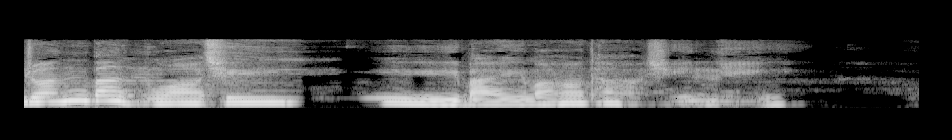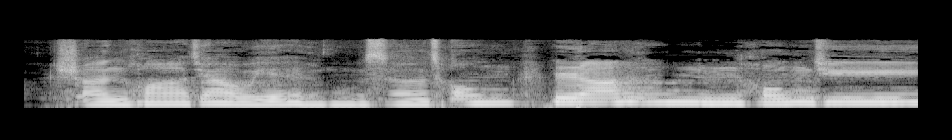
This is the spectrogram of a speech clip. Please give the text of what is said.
砖伴瓦漆，白马踏新泥。山花蕉叶，暮色葱染红巾。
